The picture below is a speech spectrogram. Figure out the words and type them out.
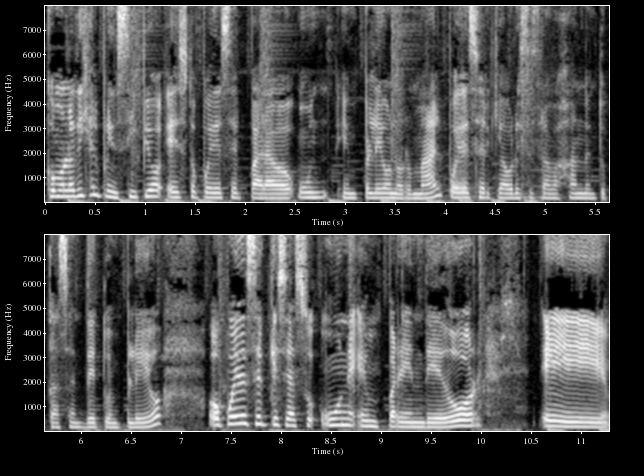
Como lo dije al principio, esto puede ser para un empleo normal, puede ser que ahora estés trabajando en tu casa de tu empleo, o puede ser que seas un emprendedor. Eh,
